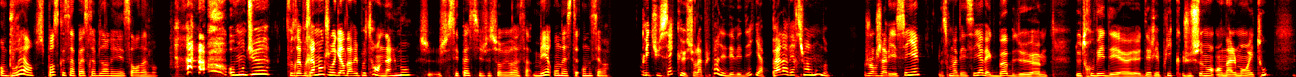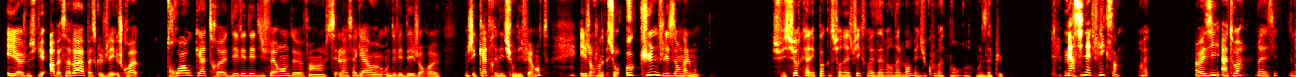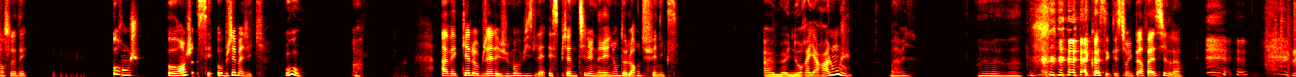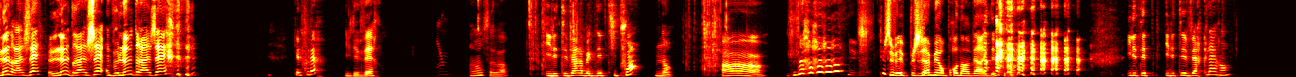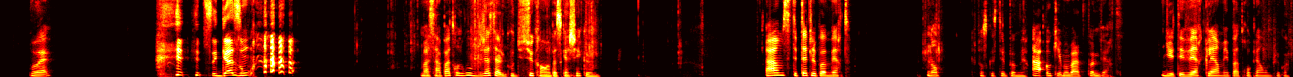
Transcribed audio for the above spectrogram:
On pourrait, hein. je pense que ça passerait bien les sorts en allemand. oh mon dieu Faudrait vraiment que je regarde Harry Potter en allemand. Je, je sais pas si je survivrai à ça, mais on, est- on essaiera. Mais tu sais que sur la plupart des DVD, il n'y a pas la version allemande. Genre, j'avais essayé, parce qu'on avait essayé avec Bob de, euh, de trouver des, euh, des répliques justement en allemand et tout. Et euh, je me suis dit, ah bah ça va, parce que j'ai, je crois, trois ou quatre DVD différents, enfin, la saga en DVD, genre, j'ai quatre éditions différentes. Et genre, sur aucune, je les ai en allemand. Je suis sûre qu'à l'époque, sur Netflix, on les avait en allemand, mais du coup, maintenant, on les a plus. Merci Netflix. Ouais. Ah, Vas-y, à toi. Vas-y, lance le dé. Orange. Orange, c'est objet magique. Oh Avec quel objet les jumeaux Weasley espionnent-ils une réunion de l'Ordre du Phénix? Euh, bah, Une oreille à rallonge. Bah oui. c'est quoi ces questions hyper faciles là? Le dragé, le dragé, on veut le dragé. Quelle couleur? Il est vert. Ah, ça va. Il était vert avec des petits points? Non. Ah. Je vais jamais en prendre un verre avec des points. Il était, il était vert clair, hein ouais. C'est gazon. Bah, ça a pas trop de goût. Déjà, ça a le goût du sucre, hein, on va pas se cacher que. Ah, c'était peut-être le pomme verte. Non, je pense que c'était le pomme vert. Ah, ok, bon, bah, pomme verte. Il était vert clair, mais pas trop clair non plus, quoi.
